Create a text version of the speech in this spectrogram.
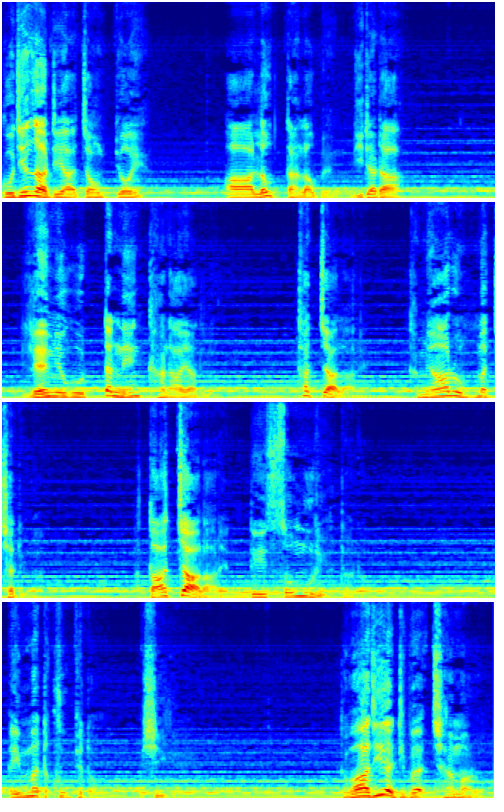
ကိုချင်းစာတရားအကြောင်းပြောရင် အာလုတ်တန်လောက်ပဲမြည်တတ်တာလဲမျိုးကိုတက်နှင်းခံထားရတယ်လို့ထတ်ကြလာတယ်ခမားတို့မှတ်ချက်တွေကအသားကျလာတဲ့တေဆုံးမှုတွေအတွက်တော့အိမ်မက်တစ်ခုဖြစ်တော့မရှိခဲ့ကဘာကြီးရဲ့ဒီဘက်ချမ်းမှာတော့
